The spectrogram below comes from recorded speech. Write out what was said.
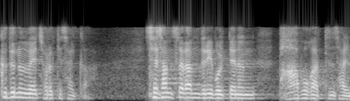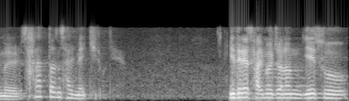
그들은 왜 저렇게 살까? 세상 사람들이 볼 때는 바보 같은 삶을 살았던 삶의 기록이에요. 이들의 삶을 저는 예수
